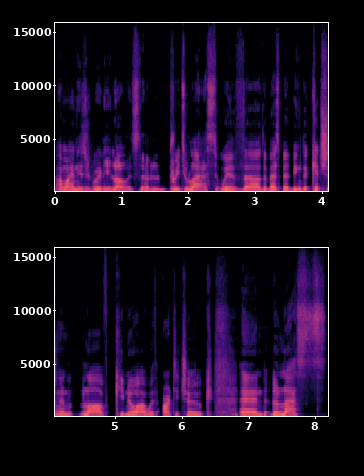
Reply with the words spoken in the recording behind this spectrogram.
Hawaiian is really low. It's the pre to last with uh, the best bet being the Kitchen and Love quinoa with artichoke And the last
